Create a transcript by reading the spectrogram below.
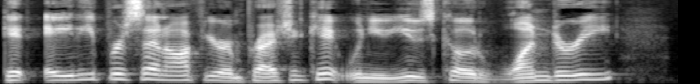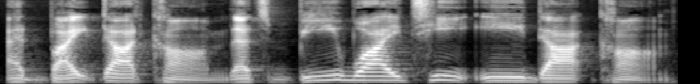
Get 80% off your impression kit when you use code WONDERY at Byte.com. That's B-Y-T-E dot com.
